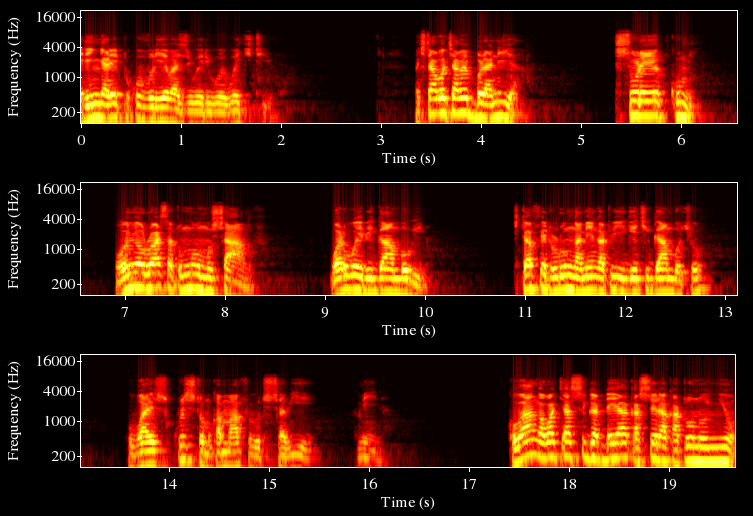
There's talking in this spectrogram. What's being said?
Erinnya ly'ettukuvu lyebazibwe liweebwa ekitiibwa. Mu kitabo ky'abebbulaniya essula y'ekkumi onya olwasatu mu omusanvu waliwo ebigambo bino. Kitaffe tuluŋŋamye nga tuyiga ekigambo kyo ku bwa yesu kristo mukama waffe bwe tusabye. Amiina. Kubanga wakyasigaddeyo akaseera katono nnyo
